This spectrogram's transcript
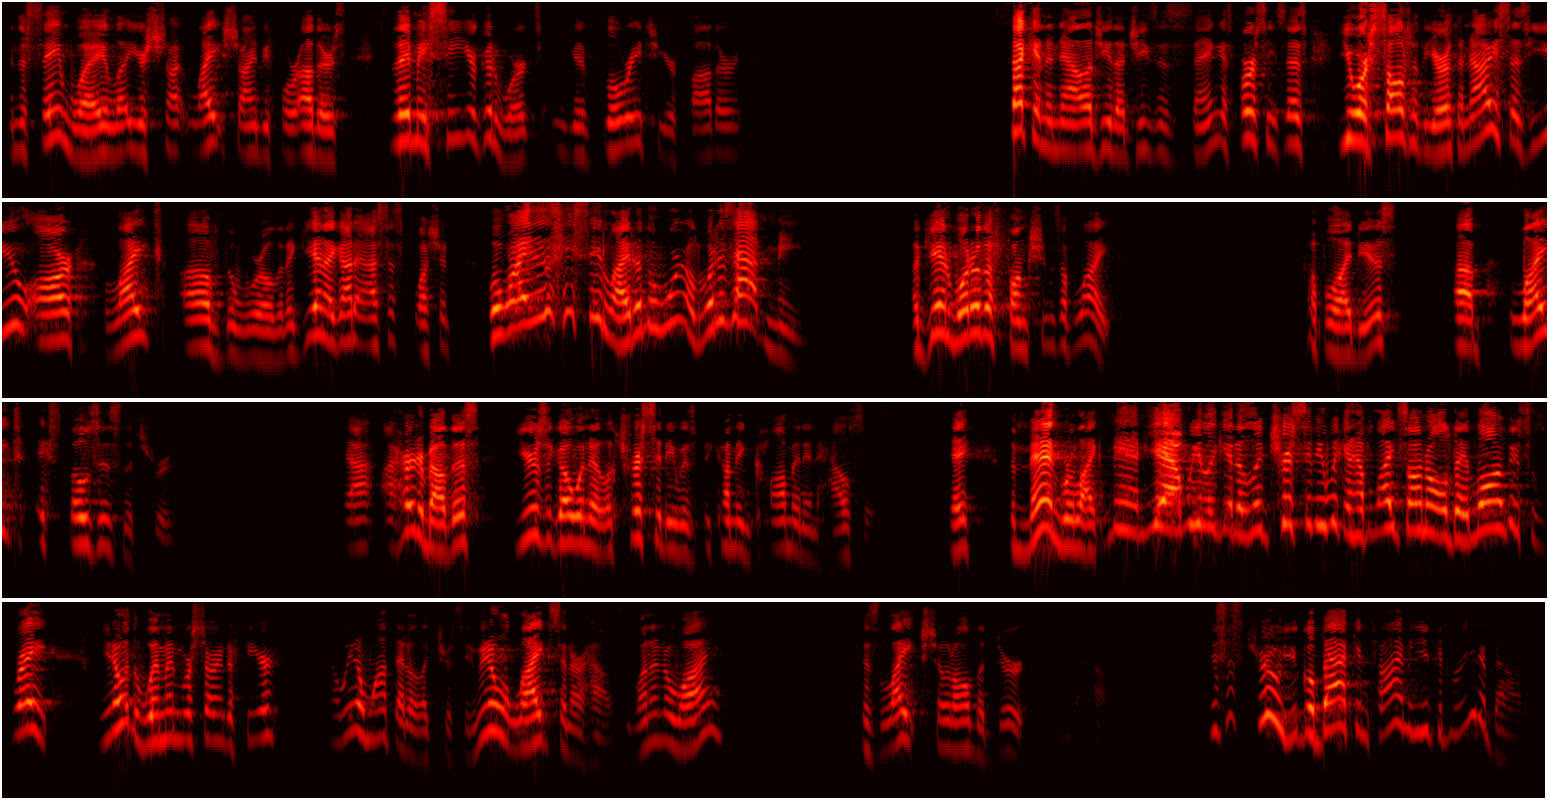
In the same way, let your light shine before others, so they may see your good works and give glory to your Father in heaven. Second analogy that Jesus is saying is first he says, You are salt of the earth, and now he says, You are light of the world. And again, I got to ask this question well, why does he say light of the world? What does that mean? Again, what are the functions of light? A couple ideas. Uh, light exposes the truth. Yeah, I heard about this years ago when electricity was becoming common in houses. Okay? The men were like, man, yeah, we get electricity. We can have lights on all day long. This is great. You know what the women were starting to fear? No, we don't want that electricity. We don't want lights in our house. You want to know why? Because light showed all the dirt in the house. This is true. You go back in time and you could read about it.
